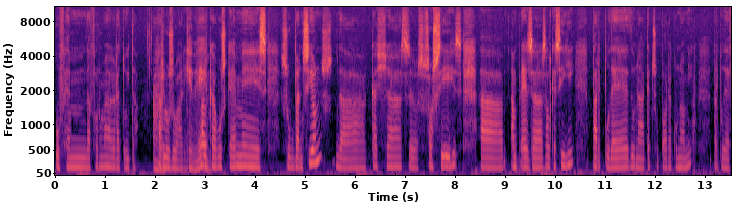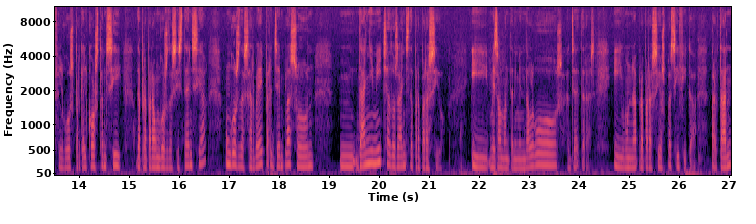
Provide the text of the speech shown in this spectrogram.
ho fem de forma gratuïta Ah, per l'usuari. El que busquem és subvencions de caixes, eh, socis, eh, empreses, el que sigui, per poder donar aquest suport econòmic per poder fer el gos, perquè el cost en si de preparar un gos d'assistència, un gos de servei, per exemple, són mm, d'any i mig a dos anys de preparació i més el manteniment del gos, etc. I una preparació específica. Per tant,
